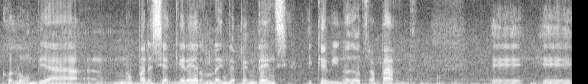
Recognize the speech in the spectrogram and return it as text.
Colombia no parecía querer la independencia y que vino de otra parte. Eh, eh,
